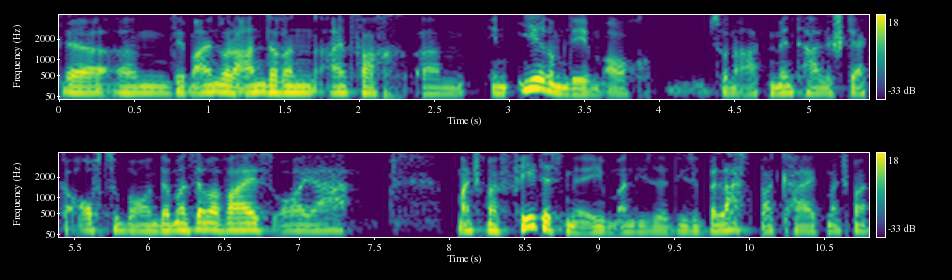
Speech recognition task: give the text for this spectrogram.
der, ähm, dem einen oder anderen einfach ähm, in ihrem Leben auch so eine Art mentale Stärke aufzubauen, wenn man selber weiß, oh ja, manchmal fehlt es mir eben an diese, diese Belastbarkeit. Manchmal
